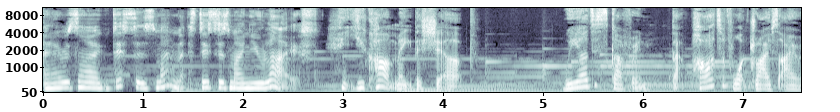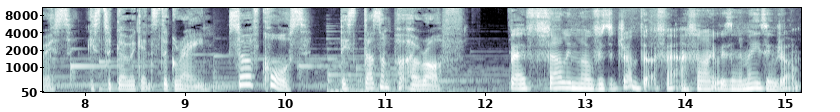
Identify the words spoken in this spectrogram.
And I was like, this is madness. This is my new life. You can't make this shit up. We are discovering that part of what drives Iris is to go against the grain. So, of course, this doesn't put her off. But I fell in love with the job, though. I felt, I felt it was an amazing job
